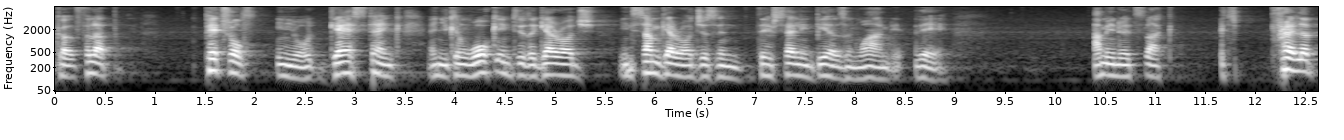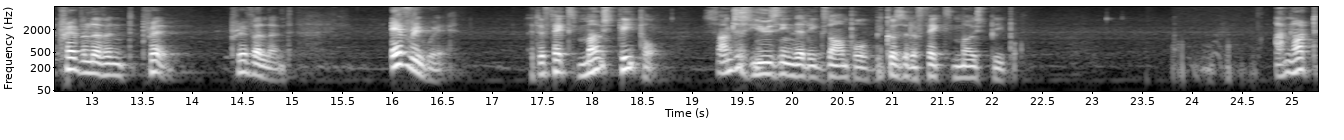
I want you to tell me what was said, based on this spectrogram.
go fill up petrol in your gas tank and you can walk into the garage in some garages and they're selling beers and wine there. I mean, it's like, it's pre- prevalent, pre- prevalent everywhere. It affects most people. So I'm just using that example because it affects most people. I'm not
